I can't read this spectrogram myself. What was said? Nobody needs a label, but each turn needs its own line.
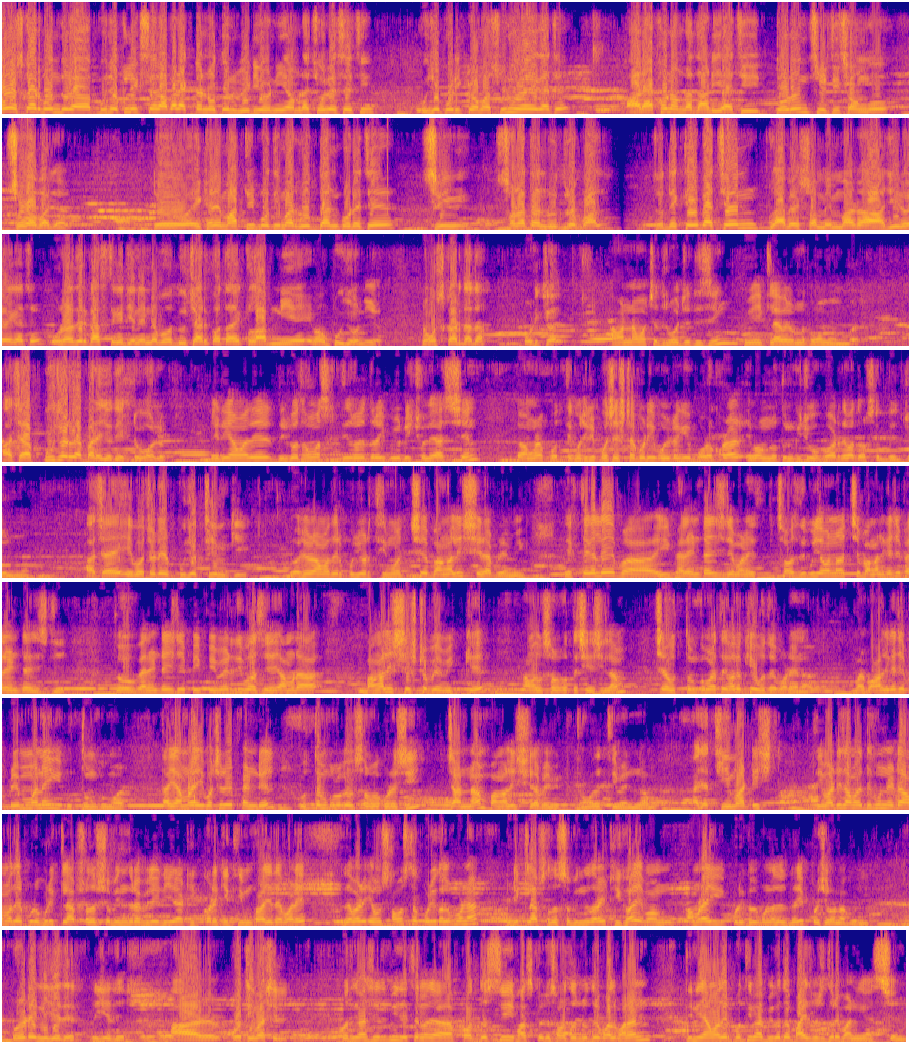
নমস্কার বন্ধুরা, পুজো ক্লিক্সের আবার একটা নতুন ভিডিও নিয়ে আমরা চলে এসেছি। পুজো পরিক্রমা শুরু হয়ে গেছে। আর এখন আমরা দাঁড়িয়ে আছি তরুণ স্মৃতিসংঘ শোভাবাজার তো এখানে মাতৃ প্রতিমার রূপদান করেছে শ্রী সনাতন রুদ্রপাল। তো দেখতেই পাচ্ছেন, ক্লাবের সব মেম্বাররা হাজির হয়ে গেছে। ওনাদের কাছ থেকে জেনে নেব দু চার কথায় ক্লাব নিয়ে এবং পুজো নিয়ে। নমস্কার দাদা, পরিচয়?
আমার নাম হচ্ছে ধ্রুবজ্যোতি সিং, আমি এই ক্লাবের অন্যতম মেম্বার
আচ্ছা পুজোর ব্যাপারে যদি একটু বলো।
এটি আমাদের দীর্ঘতম সাতত্রিশ বছর ধরে এই পুজোটি চলে আসছেন। এবং আমরা প্রত্যেক বছরই প্রচেষ্টা করি পুজোটাকে বড় করার এবং নতুন কিছু উপহার দেওয়া দর্শকদের জন্য।
আচ্ছা এবছরের পুজোর থিম কি?
এবছর আমাদের পুজোর থিম হচ্ছে বাঙালির সেরা প্রেমিক। দেখতে গেলে এই ভ্যালেন্টাইন্স ডে মানে সরস্বতী পূজা মানে হচ্ছে বাঙালির কাছে ভ্যালেন্টাইন্স ডে তো ভ্যালেন্টাইন্স ডে প্রেমের দিবসে আমরা বাঙালির শ্রেষ্ঠ প্রেমিককে আমরা উৎসর্গ করতে চেয়েছিলাম। সেটা উত্তম কুমার থেকে ভালো কেউ হতে পারে না। আমার বাঙালির কাছে প্রেম মানেই উত্তম কুমার। তাই আমরা এই বছরের প্যান্ডেল উত্তম কুমারকে উৎসর্গ করেছি। যার নাম বাঙালির সেরা প্রেমিক আমাদের থিমের নাম।
আচ্ছা থিম আর্টিস্ট
থিম আর্টিস্ট আমাদের দেখুন এটা আমাদের পুরোপুরি ক্লাব সদস্যবৃন্দরা মিলে নিজেরা ঠিক করে কি থিম করা যেতে পারে। যেতে পারে এবং সমস্ত পরিকল্পনা এটি ক্লাব সদস্যবৃন্দ দ্বারাই ঠিক হয় এবং আমরা এই পরিকল্পনা দ্বারাই পরিচালনা করি।
পুরোটাই নিজেদের?
নিজেদের।
আর প্রতিমা শিল্পী
প্রতিমা শিল্পী দেখছেন পদ্মশ্রী ভাস্কর্য সনাতন রুদ্রপাল বানান তিনি আমাদের প্রতিমা বিগত বাইশ বছর ধরে বানিয়ে আসছেন।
